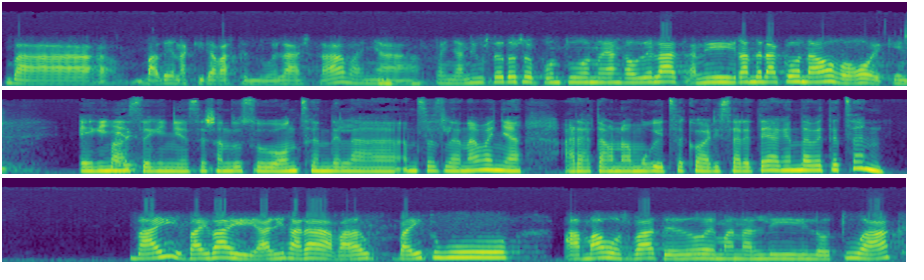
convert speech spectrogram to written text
ba, ba denak irabazten duela, ezta? Baina, baina nik uste dut oso puntu honean gaudela eta ni iganderako nago gogoekin. Eginez, Bai. eginez, esan duzu ontzen dela antzeslana, baina ara eta ona mugitzeko ari zarete agenda betetzen? Bai, bai, bai, ari gara, baditugu amabos bat edo emanaldi lotuak,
